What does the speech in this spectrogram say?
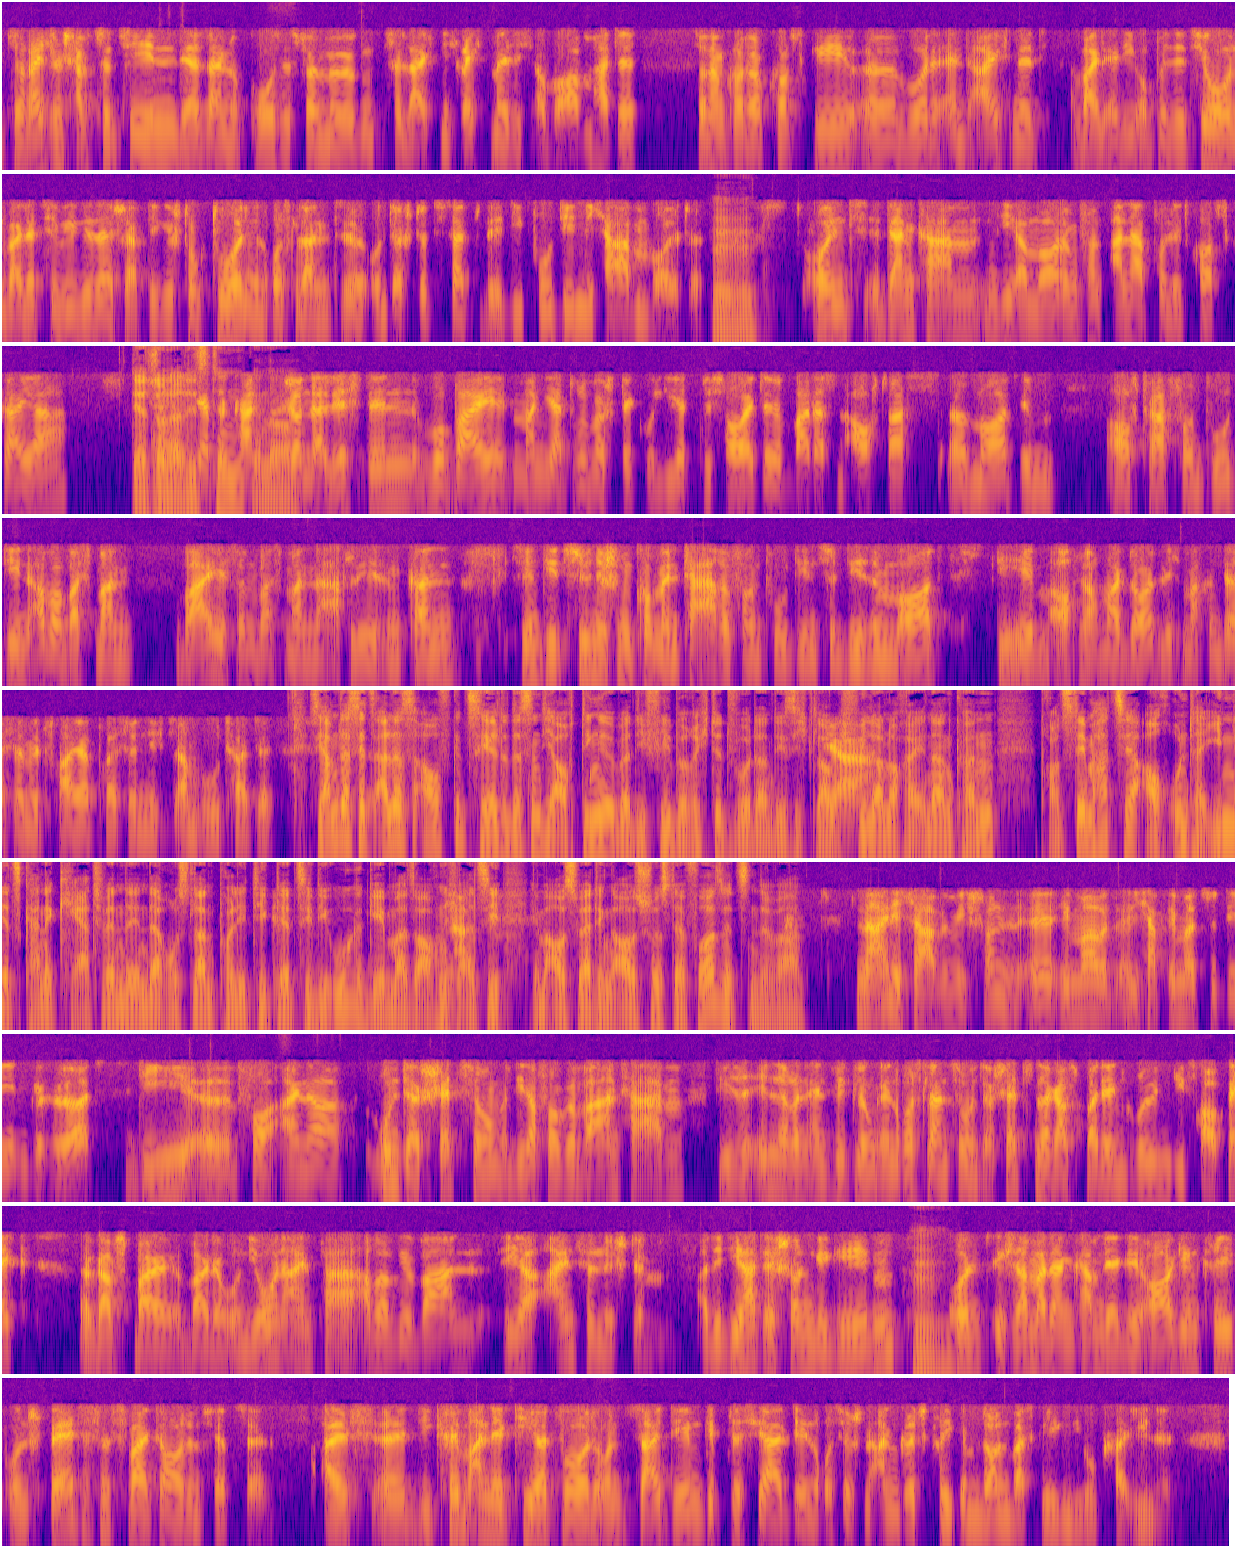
zur Rechenschaft zu ziehen, der sein großes Vermögen vielleicht nicht rechtmäßig erworben hatte, sondern Khodorkovsky äh, wurde enteignet, weil er die Opposition, weil er zivilgesellschaftliche Strukturen in Russland äh, unterstützt hat, die Putin nicht haben wollte. Mhm. Und dann kam die Ermordung von Anna Politkovskaya, der Journalistin, der genau. Journalistin, wobei man ja darüber spekuliert, bis heute war das ein Auftragsmord im Auftrag von Putin. Aber was man weiß und was man nachlesen kann, sind die zynischen Kommentare von Putin zu diesem Mord, die eben auch nochmal deutlich machen, dass er mit freier Presse nichts am Hut hatte. Sie haben das jetzt alles aufgezählt und das sind ja auch Dinge, über die viel berichtet wurde, an die sich, glaube ja. ich, viele noch erinnern können. Trotzdem hat es ja auch unter Ihnen jetzt keine Kehrtwende in der Russlandpolitik der CDU gegeben, also auch nicht, als Sie im Auswärtigen Ausschuss der Vorsitzende waren. Nein, ich habe mich schon äh, immer, ich habe immer zu denen gehört, die äh, vor einer Unterschätzung, die davor gewarnt haben, diese inneren Entwicklungen in Russland zu unterschätzen. Da gab es bei den Grünen die Frau Beck, da gab es bei, bei der Union ein paar, aber wir waren eher einzelne Stimmen. Also die hat es schon gegeben. Mhm. Und ich sag mal, dann kam der Georgienkrieg und spätestens 2014, als äh, die Krim annektiert wurde und seitdem gibt es ja den russischen Angriffskrieg im Donbass gegen die Ukraine.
